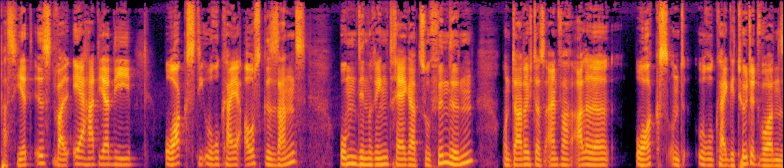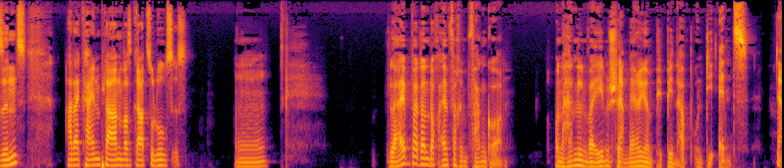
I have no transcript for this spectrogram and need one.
passiert ist, weil er hat ja die Orks, die Urukai ausgesandt, um den Ringträger zu finden und dadurch, dass einfach alle Orks und Urukai getötet worden sind, hat er keinen Plan, was gerade so los ist. Mhm. Bleiben wir dann doch einfach im Fangorn und handeln wir eben schnell ja. Mary und Pippin ab und die Ents. Ja.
